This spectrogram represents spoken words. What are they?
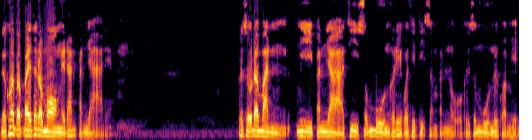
แล้วข้อต่อไปถ้าเรามองในด้านปัญญาเนี่ย พระโสดาบันมีปัญญาที่สมบูรณ์เขาเรียกว่าทิฏฐิสัมปันโนคือสมบูรณ์ด้วยความเห็น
